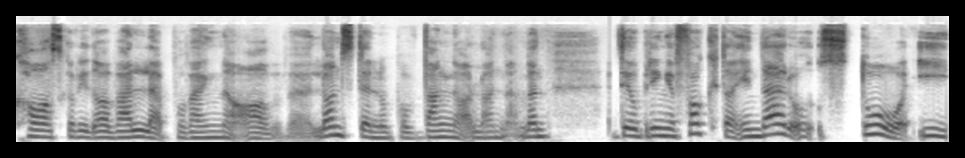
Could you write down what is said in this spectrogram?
Hva skal vi da velge på vegne av landsdelen og på vegne av landet? Men det å bringe fakta inn der og stå i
